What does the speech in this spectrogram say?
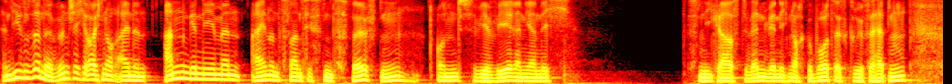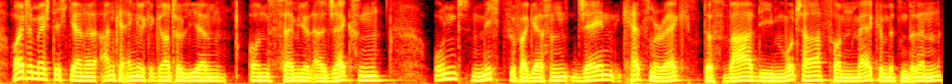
In diesem Sinne wünsche ich euch noch einen angenehmen 21.12. und wir wären ja nicht Sneakast, wenn wir nicht noch Geburtstagsgrüße hätten. Heute möchte ich gerne Anke Engelke gratulieren und Samuel L. Jackson und nicht zu vergessen, Jane Katzmarek, das war die Mutter von Malcolm mittendrin.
